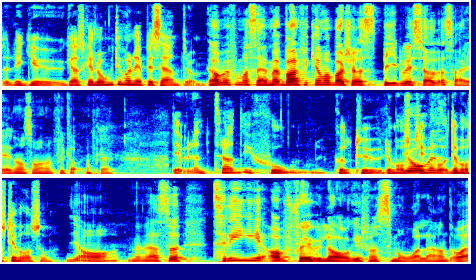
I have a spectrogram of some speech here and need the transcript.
Det ligger ju ganska långt ifrån epicentrum. Ja, men får man säga. Men varför kan man bara köra speedway i södra Sverige? Är det någon som har en förklaring på det? Det är väl en tradition, kultur. Det måste, Jo, ju, men- det måste ju vara så. Ja, men alltså tre av sju lag är från Småland och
